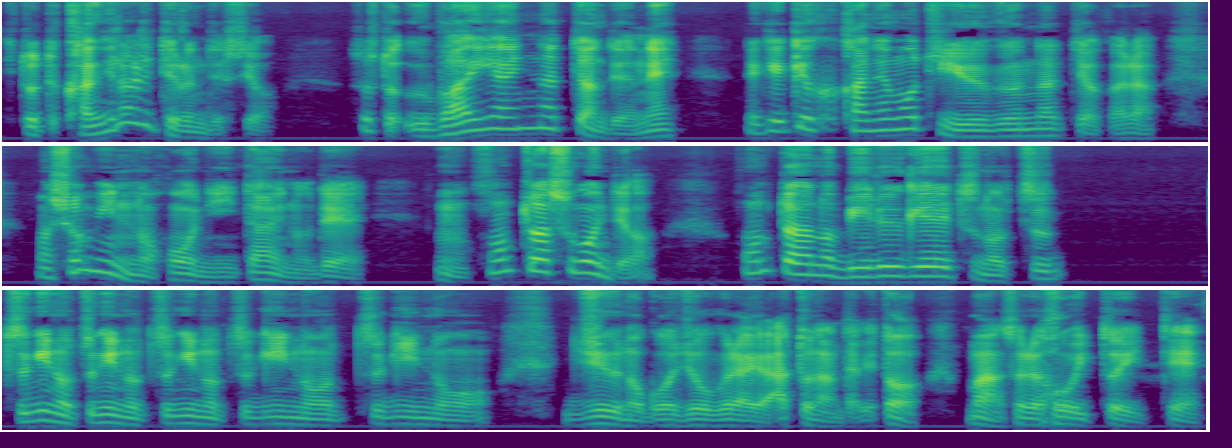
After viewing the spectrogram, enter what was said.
人って限られてるんですよ。そうすると奪い合いになっちゃうんだよね。で、結局金持ち優遇になっちゃうから、まあ、庶民の方にいたいので、うん、本当はすごいんだよ。本当はあの、ビル・ゲイツのつ、次の次の次の次の次の10の5乗ぐらい後なんだけど、まあそれは置いといて、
